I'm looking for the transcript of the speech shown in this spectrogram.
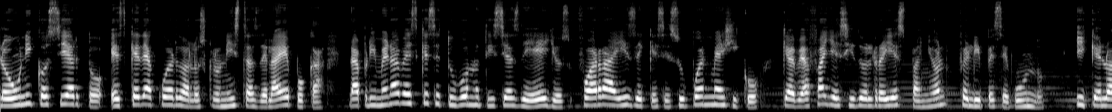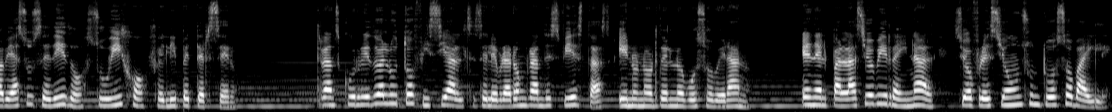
Lo único cierto es que, de acuerdo a los cronistas de la época, la primera vez que se tuvo noticias de ellos fue a raíz de que se supo en México que había fallecido el rey español Felipe II, y que lo había sucedido su hijo Felipe III. Transcurrido el luto oficial, se celebraron grandes fiestas en honor del nuevo soberano. En el Palacio Virreinal se ofreció un suntuoso baile.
